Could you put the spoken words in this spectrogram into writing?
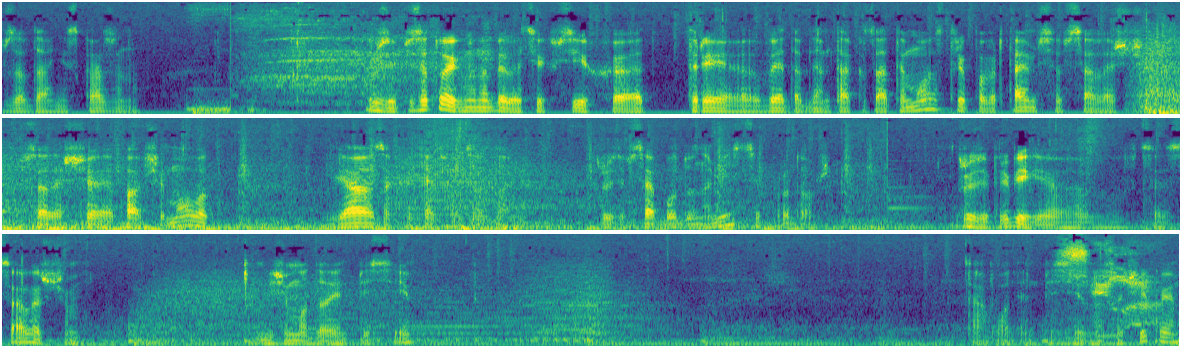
в завданні сказано. Друзі, після того, як ми набили цих всіх е, три вида, будемо так казати, монстрів, повертаємося в селище. В селище Павший Молот для закриття цього завдання. Друзі, все, буду на місці, продовжуємо. Друзі, прибіг я в це селище. Біжимо до NPC. Так, от NPC нас очікує.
